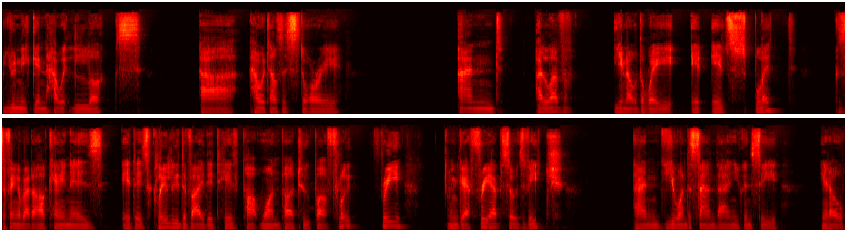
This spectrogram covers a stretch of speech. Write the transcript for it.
unique in how it looks, uh, how it tells its story, and I love, you know, the way it is split. Because the thing about Arcane is it is clearly divided. Here's part one, part two, part three, and you get three episodes of each, and you understand that, and you can see, you know,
